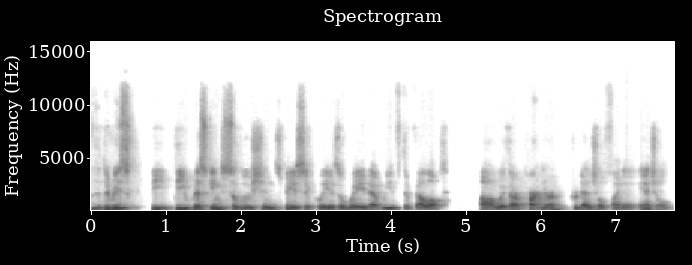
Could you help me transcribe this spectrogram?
the, the risk the de-risking solutions basically is a way that we've developed uh, with our partner Prudential Financial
